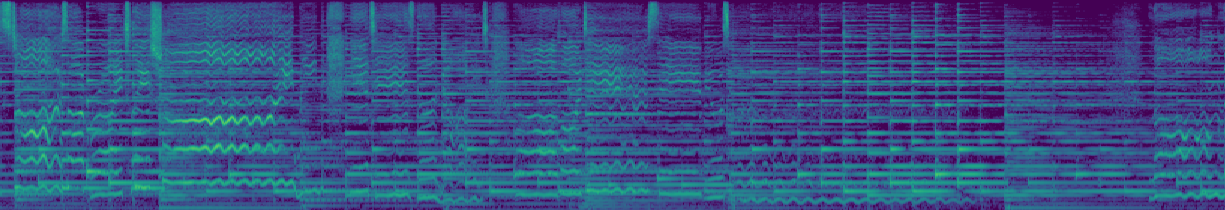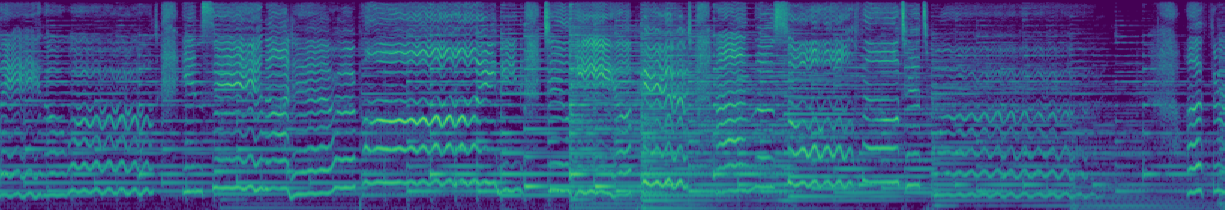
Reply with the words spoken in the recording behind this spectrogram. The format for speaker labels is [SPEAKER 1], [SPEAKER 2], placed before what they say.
[SPEAKER 1] stars are brightly shining. a three.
